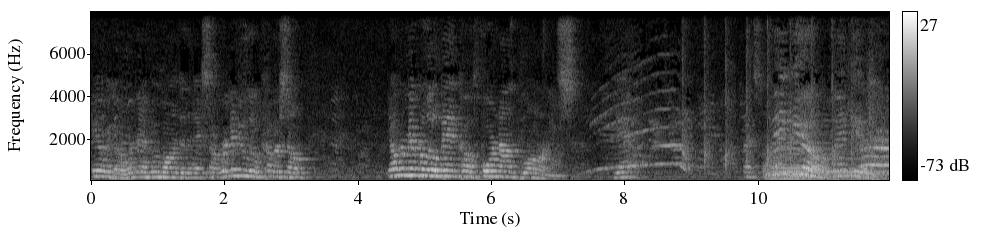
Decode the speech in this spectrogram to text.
Here we go. We're going to move on to the next song. We're going to do a little cover song. Y'all remember a little band called Four Non Blondes? Yeah. That's, thank you. Thank you.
